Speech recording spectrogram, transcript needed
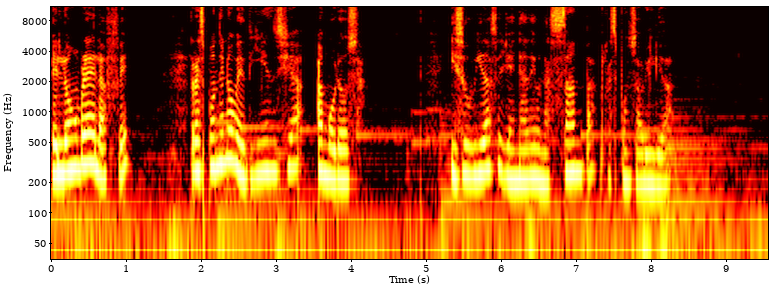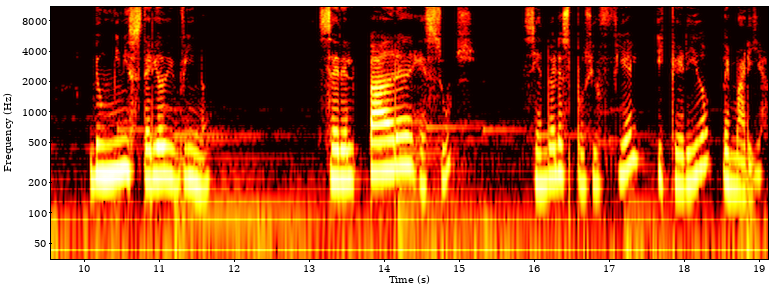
el hombre de la fe responde en obediencia amorosa y su vida se llena de una santa responsabilidad, de un ministerio divino, ser el Padre de Jesús, siendo el esposo fiel y querido de María.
